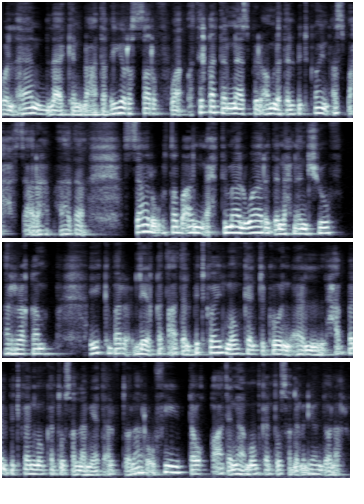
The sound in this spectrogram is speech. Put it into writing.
والآن لكن مع تغير الصرف وثقة الناس بعملة البيتكوين أصبح سعرها بهذا السعر وطبعا احتمال وارد أن إحنا نشوف الرقم يكبر لقطعة البيتكوين. ممكن تكون الحبة البيتكوين ممكن توصل ل ألف دولار وفي توقعات أنها ممكن توصل لمليون دولار.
